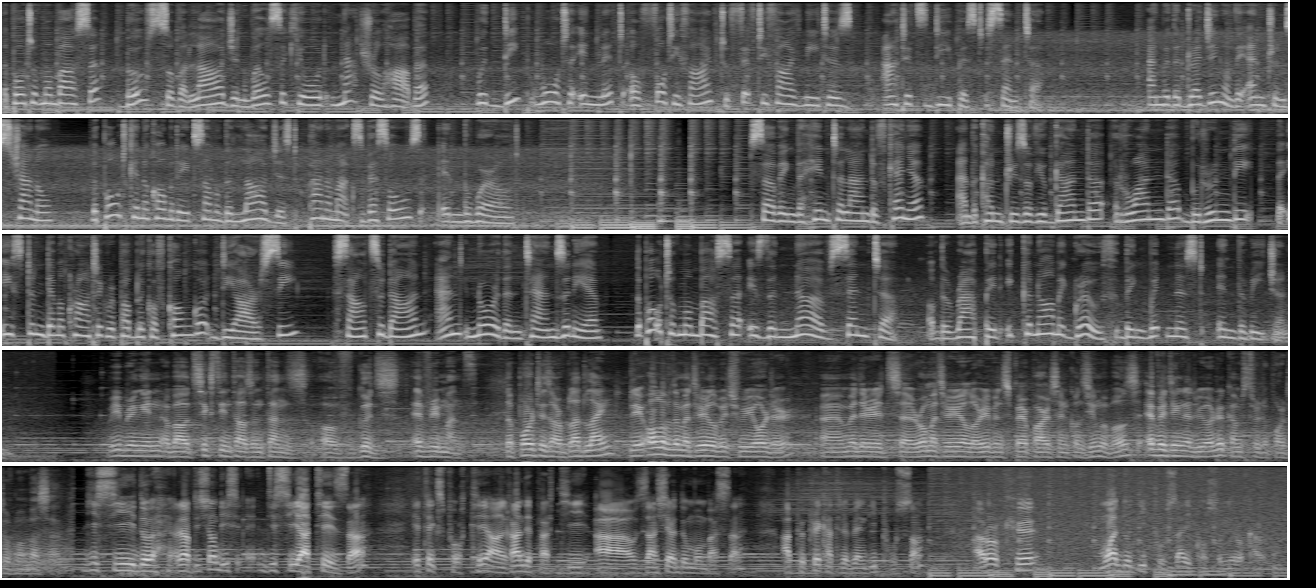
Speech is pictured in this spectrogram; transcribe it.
The Port of Mombasa boasts of a large and well-secured natural harbour with deep water inlet of 45 to 55 meters at its deepest centre. And with the dredging of the entrance channel, the port can accommodate some of the largest Panamax vessels in the world. Serving the hinterland of Kenya and the countries of Uganda, Rwanda, Burundi, the Eastern Democratic Republic of Congo, DRC, South Sudan, and northern Tanzania, the port of Mombasa is the nerve center of the rapid economic growth being witnessed in the region. We bring in about 16,000 tons of goods every month. The port is our bloodline. All of the material which we order, um, whether it's uh, raw material or even spare parts and consumables, everything that we order comes through the port of Mombasa. D'ici, la production d'ici à Teza est exportée en grande partie aux enchères de Mombasa, à peu près 90%, alors que moins de 10% est consommé localement.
